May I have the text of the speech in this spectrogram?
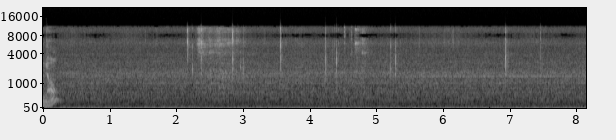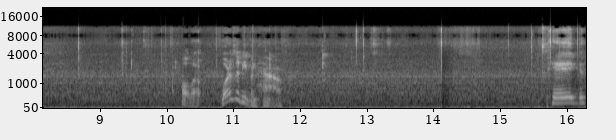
No? Hold up. What does it even have? Pig,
